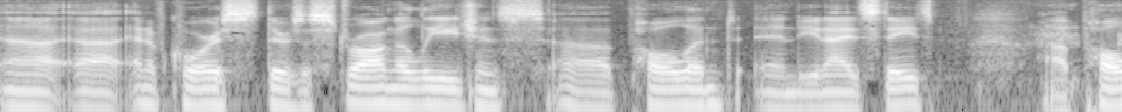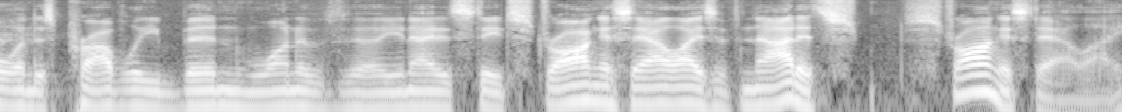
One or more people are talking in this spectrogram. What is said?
Uh, uh, and of course, there's a strong allegiance, uh, Poland and the United States. Poland has probably been one of the United States' strongest allies, if not its strongest ally.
